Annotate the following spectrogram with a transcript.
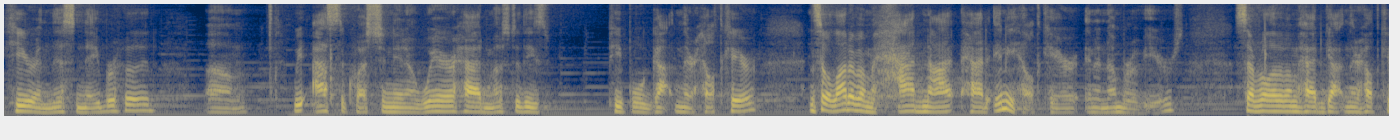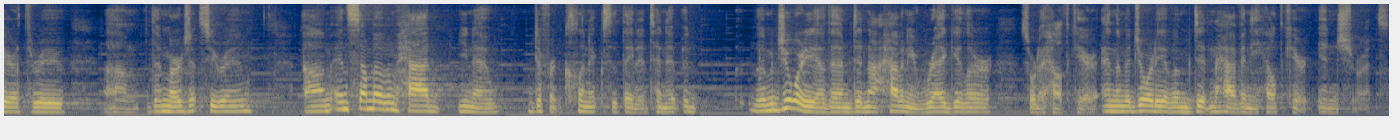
here in this neighborhood. Um, we asked the question, you know, where had most of these people gotten their health care? And so a lot of them had not had any health care in a number of years. Several of them had gotten their health care through um, the emergency room. Um, and some of them had, you know, different clinics that they'd attended, but the majority of them did not have any regular sort of health care, and the majority of them didn't have any health care insurance.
